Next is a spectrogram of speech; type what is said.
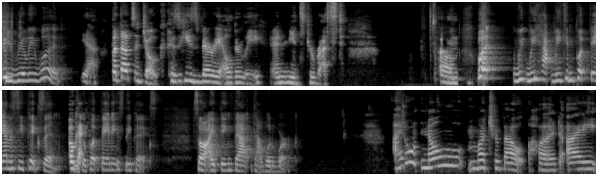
He really would. Yeah, but that's a joke because he's very elderly and needs to rest. Um, but we we have we can put fantasy picks in. Okay, we can put fantasy picks. So I think that that would work. I don't know much about HUD. I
